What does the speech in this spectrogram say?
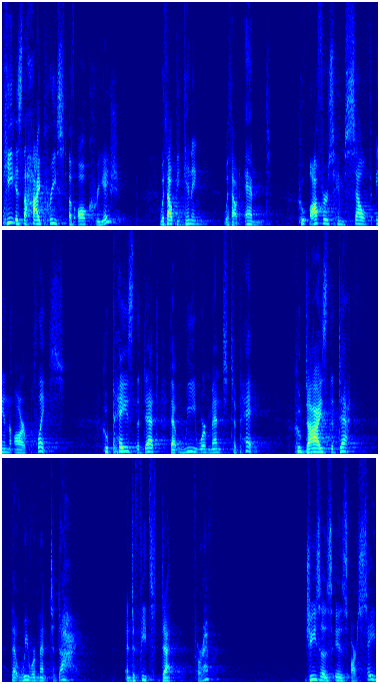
He is the high priest of all creation, without beginning, without end, who offers himself in our place, who pays the debt that we were meant to pay, who dies the death that we were meant to die, and defeats death forever. Jesus is our Savior.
